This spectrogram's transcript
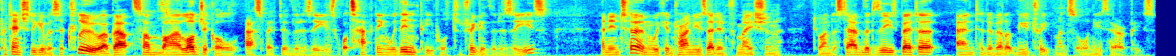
potentially give us a clue about some biological aspect of the disease, what's happening within people to trigger the disease. And in turn, we can try and use that information to understand the disease better and to develop new treatments or new therapies.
